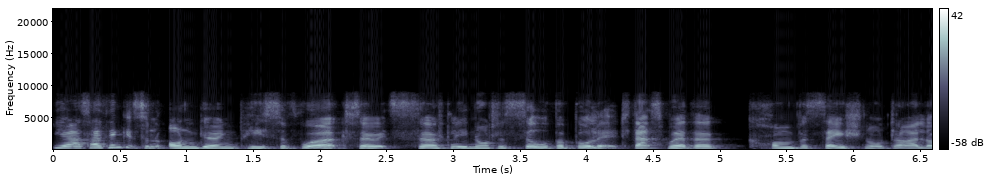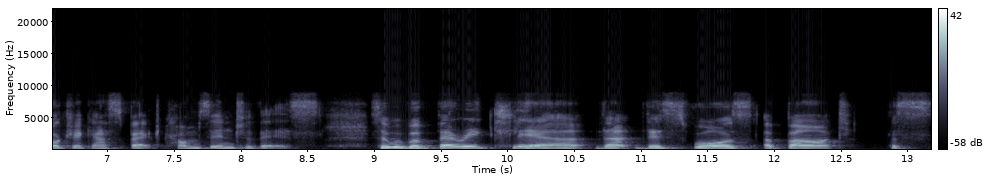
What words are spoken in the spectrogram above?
Yes, I think it's an ongoing piece of work. So it's certainly not a silver bullet. That's where the conversational dialogic aspect comes into this. So we were very clear that this was about the,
